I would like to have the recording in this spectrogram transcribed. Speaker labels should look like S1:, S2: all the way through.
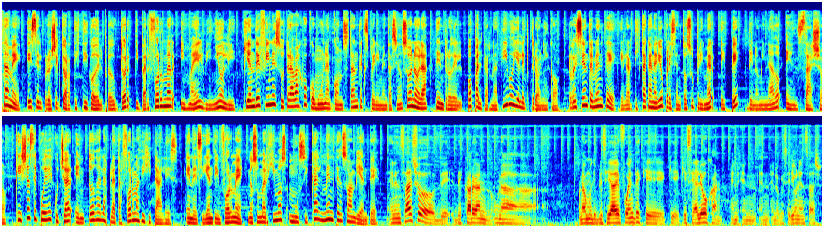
S1: Cántame es el proyecto artístico del productor y performer Ismael Viñoli, quien define su trabajo como una constante experimentación sonora dentro del pop alternativo y electrónico. Recientemente, el artista canario presentó su primer EP denominado Ensayo, que ya se puede escuchar en todas las plataformas digitales. En el siguiente informe nos sumergimos musicalmente en su ambiente.
S2: En Ensayo descargan una una multiplicidad de fuentes que, se alojan en, lo que sería un ensayo.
